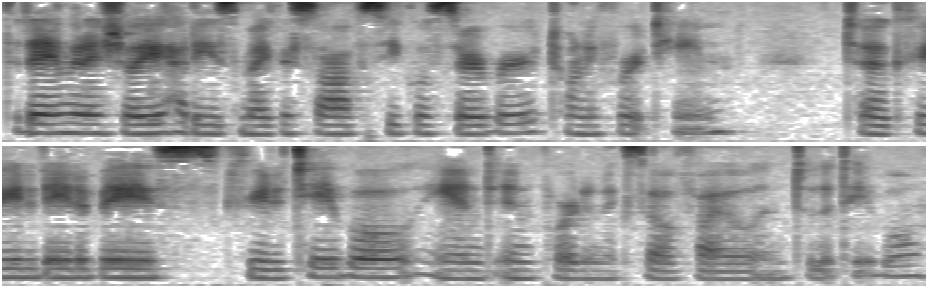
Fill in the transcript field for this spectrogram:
Today I'm going to show you how to use Microsoft SQL Server 2014 to create a database, create a table, and import an Excel file into the table.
